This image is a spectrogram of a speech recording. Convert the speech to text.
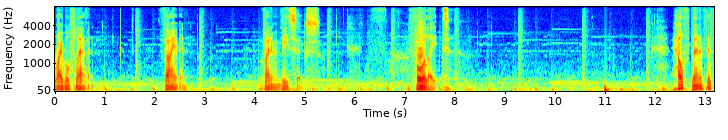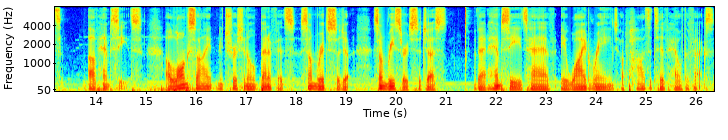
riboflavin, thiamine, vitamin B6, folate, Health benefits of hemp seeds. Alongside nutritional benefits, some, rich suge- some research suggests that hemp seeds have a wide range of positive health effects.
